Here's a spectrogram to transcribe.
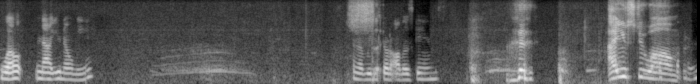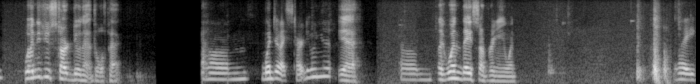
Well, now you know me. And then we So- just go to all those games. I used to um. When did you start doing that at the Wolfpack? Um, when did I start doing it? Yeah, Um, like when they start bringing you in. like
